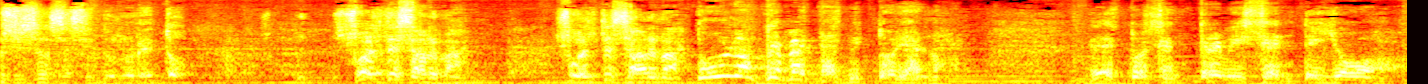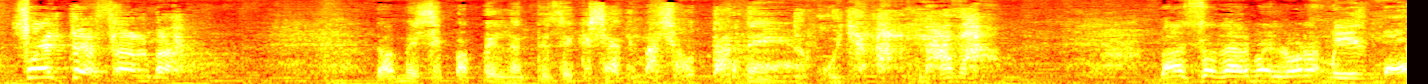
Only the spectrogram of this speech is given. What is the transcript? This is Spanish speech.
Pues no seas asesino, Loreto. Sueltes arma. Sueltes arma. Tú no te metas, Victoriano. Esto es entre Vicente y yo. ¡Sueltes arma! Dame ese papel antes de que sea demasiado tarde. No voy a dar nada. Vas a dármelo ahora mismo.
